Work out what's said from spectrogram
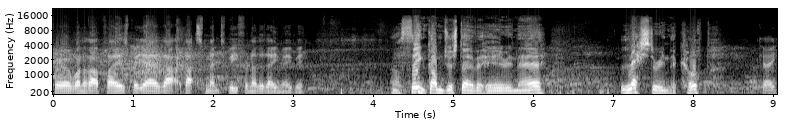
for one of our players. But yeah, that that's meant to be for another day, maybe. I think I'm just over here in there. Leicester in the cup. Okay.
